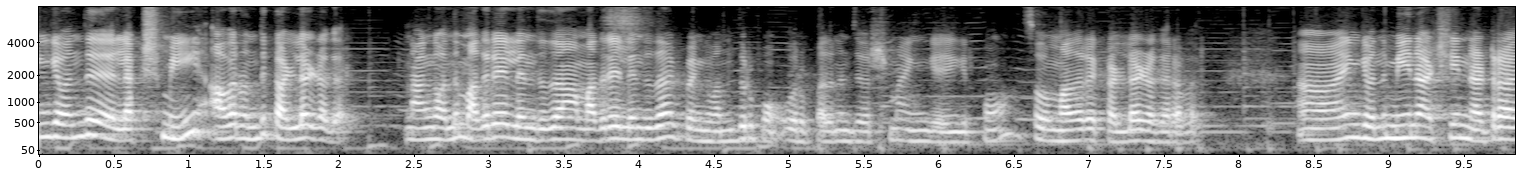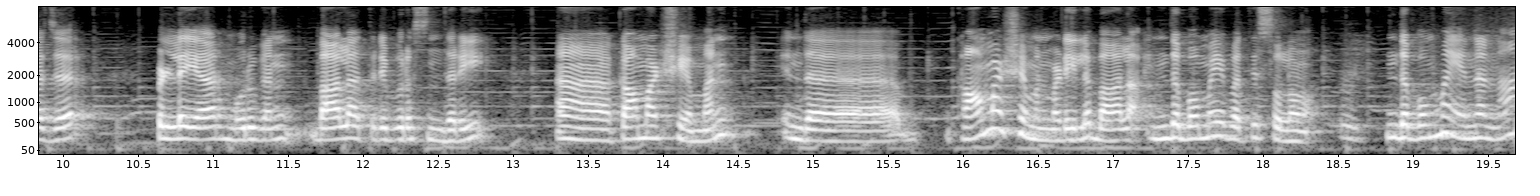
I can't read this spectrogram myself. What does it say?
இங்கே வந்து லக்ஷ்மி அவர் வந்து கள்ளழகர். நாங்கள் வந்து மதுரையிலேருந்து தான் மதுரையிலேருந்து தான் இப்போ இங்கே வந்திருக்கோம். ஒரு பதினஞ்சு வருஷமாக இங்கே இருக்கோம். ஸோ மதுரை கள்ளழகர் அவர். இங்கே வந்து மீனாட்சி நடராஜர் பிள்ளையார் முருகன் பாலா திரிபுர சுந்தரி காமாட்சி அம்மன் இந்த காமாட்சி அம்மன் மடியில் பாலா இந்த பொம்மையை பற்றி சொல்லணும். இந்த பொம்மை என்னென்னா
